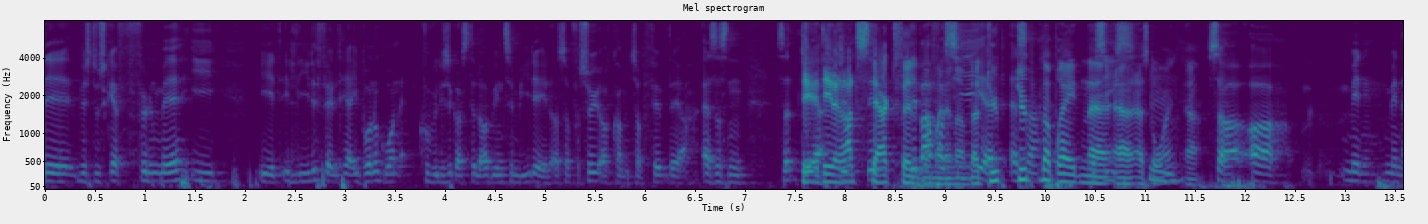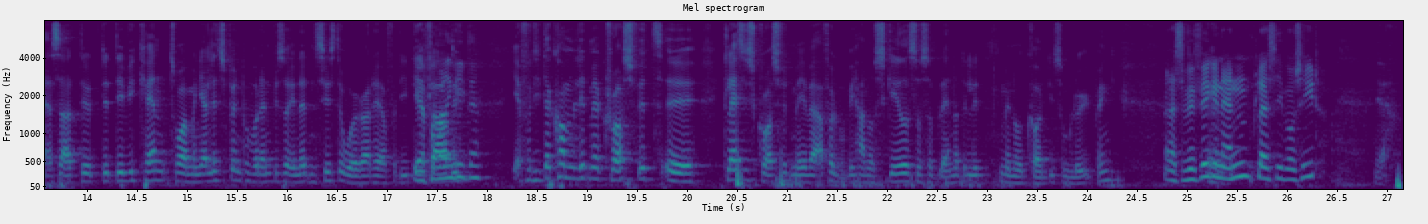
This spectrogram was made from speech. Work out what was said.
det, hvis du skal følge med i, i et elitefelt her, i bund og grund, kunne vi lige så godt stille op i intermediate, og så forsøge at komme i top 5 der. Altså sådan, så Det, er, det er et ret stærkt felt, det er når bare man for er der. sige, Der er dyb, altså, dybden og bredden er, er, er stor, Mm. ikke? Ja. Så, og, men, men altså, det, det, det vi kan, tror jeg, men jeg er lidt spændt på, hvordan vi så ender den sidste workout her, fordi det Ja, er for hvordan gik det? Ja, fordi der kom lidt mere crossfit, øh, klassisk crossfit med i hvert fald, hvor vi har noget skills, og så blander det lidt med noget kondi som løb, ikke? Altså, vi fik en anden plads i vores heat. Ja.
